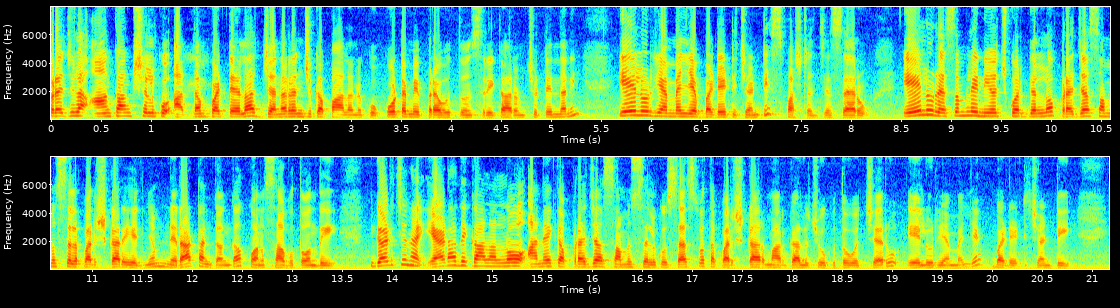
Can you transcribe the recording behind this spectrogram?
ప్రజల ఆకాంక్షలకు అద్దం పట్టేలా జనరంజక పాలనకు కూటమి ప్రభుత్వం శ్రీకారం చుట్టిందని ఏలూరు ఎమ్మెల్యే బడేటి చంటి స్పష్టం చేశారు. ఏలూరు అసెంబ్లీ నియోజకవర్గంలో ప్రజా సమస్యల పరిష్కార యజ్ఞం నిరాటంకంగా కొనసాగుతోంది. గడిచిన ఏడాది కాలంలో అనేక ప్రజా సమస్యలకు శాశ్వత పరిష్కార మార్గాలు చూపుతూ వచ్చారు ఏలూరు ఎమ్మెల్యే బడేటి చంటి.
